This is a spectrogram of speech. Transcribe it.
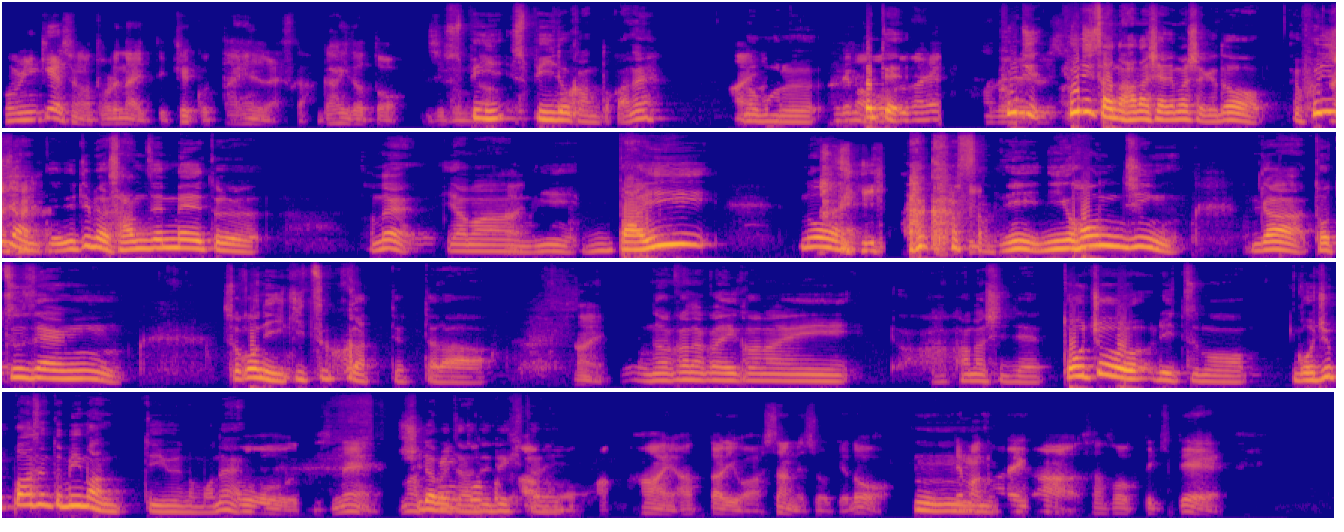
コミュニケーションが取れないって結構大変じゃないですか、ガイドと自ス分が。ピスピード感とかね、はい登る。でまあだって僕がね富士富士山の話ありましたけど、富士山って言ってみれば3000メートルのね、山に倍の高さに日本人が突然そこに行き着くかって言ったら、はい、なかなかいかない話で、登頂率も50%未満っていうのもね、そうですね。調べたら出てきたり。はい、あったりはしたんでしょうけど、うんうん。で、まあ、彼が誘ってきて、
